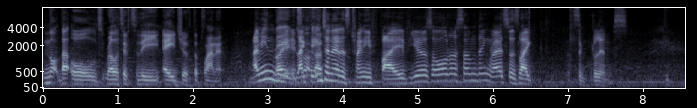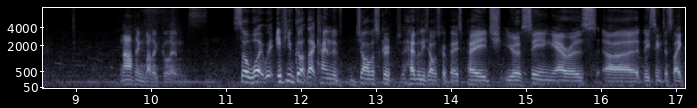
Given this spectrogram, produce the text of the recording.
not that old relative to the age of the planet. I mean, the, Right, like the internet is 25 years old or something, right? So it's like it's a glimpse. Nothing but a glimpse. So what, if you've got that kind of JavaScript, heavily JavaScript-based page, you're seeing the errors, uh, they seem just like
